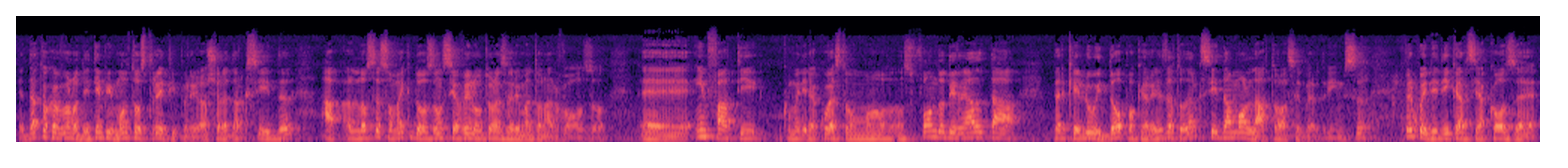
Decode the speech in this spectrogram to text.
dato che avevano dei tempi molto stretti per rilasciare Darkseid, allo stesso Mike Dawson sia venuto un esperimento nervoso. E, infatti, come dire, questo è uno sfondo di realtà perché lui, dopo che ha realizzato Darkseid, ha mollato la Cyber Dreams, per poi dedicarsi a cose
